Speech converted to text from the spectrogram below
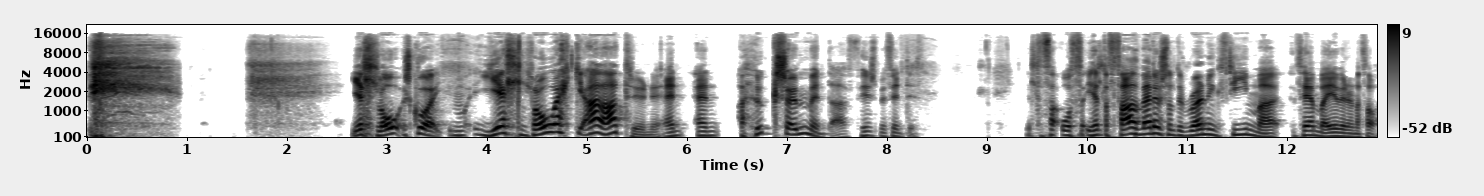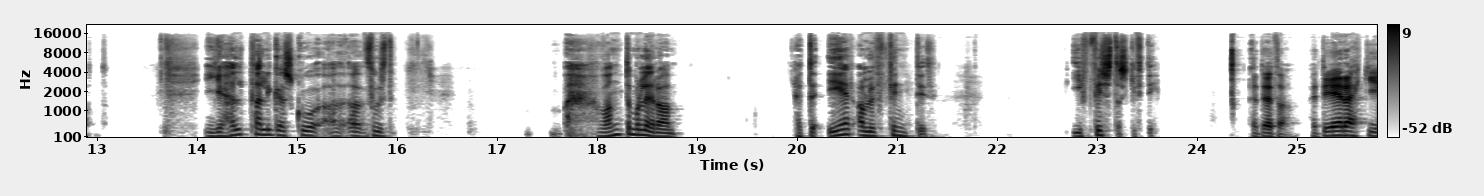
ég hló sko, ég hló ekki að atriðinu en, en að hugsa um þetta finnst mér fyndið. Og ég held að það verður svolítið running þema, þema yfir hennar þátt. Ég held það líka sko að, að þú veist vandamál er að þetta er alveg fyndið í fyrsta skipti. Þetta er það, þetta er ekki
